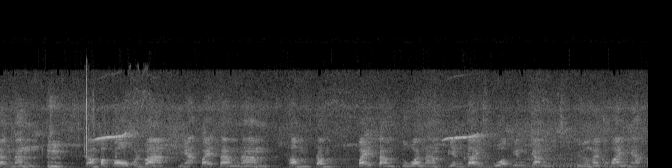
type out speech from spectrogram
ดังนั้นคำประกอบเป็นว่าเนี่ยไปตามน้ำทำตาม ไปตามตัวน้ำเพียงใดบวกเพียงจันหรือหมายความว่าเนี่ยไป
